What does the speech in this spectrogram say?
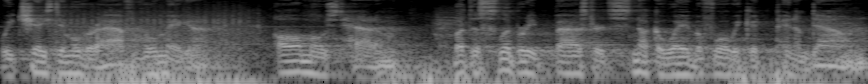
We chased him over half of Omega. Almost had him, but the slippery bastard snuck away before we could pin him down.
